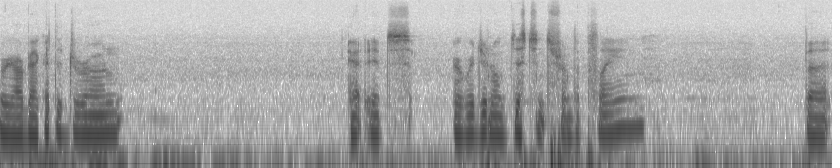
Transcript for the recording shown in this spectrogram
we are back at the drone at its original distance from the plane, but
